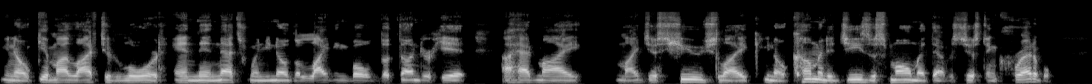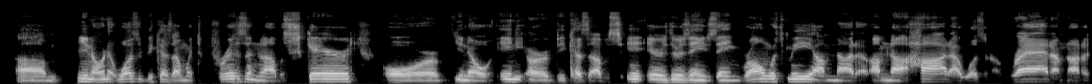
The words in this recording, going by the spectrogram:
you know, give my life to the Lord. And then that's when, you know, the lightning bolt, the thunder hit. I had my my just huge, like, you know, coming to Jesus moment that was just incredible. Um, you know, and it wasn't because I went to prison and I was scared or, you know, any or because I was or there's anything wrong with me. I'm not a, I'm not hot. I wasn't a rat. I'm not a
